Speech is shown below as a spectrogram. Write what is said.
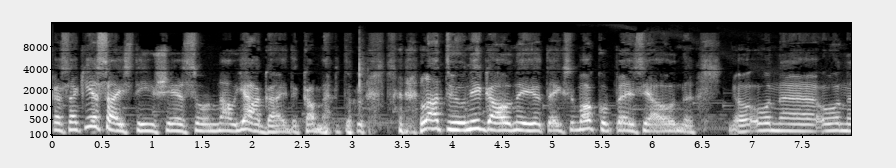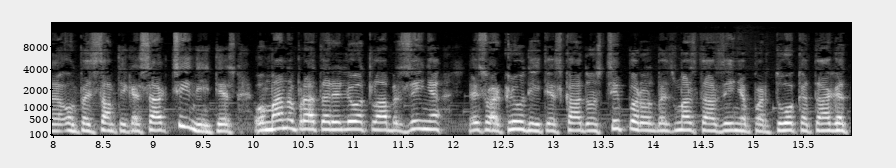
kas saka, iesaistījušies, un nav jāgaida, kamēr tur Latviju un Igauniju, teiksim, okupēs, jā, un, un, un, un pēc tam tikai sāk cīnīties. Un, manuprāt, arī ļoti laba ziņa, es varu kļūdīties kādos ciparos, ciparos, bet maz tā ziņa par to, ka tagad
